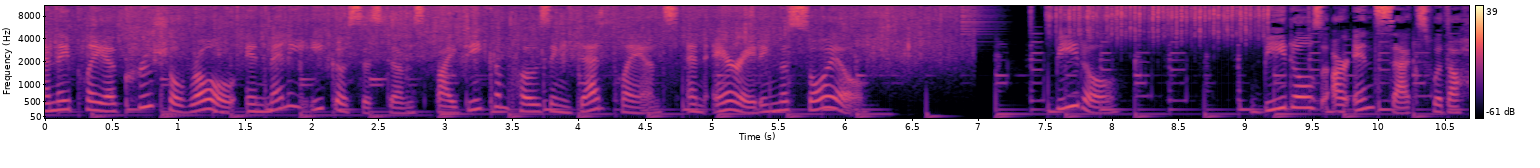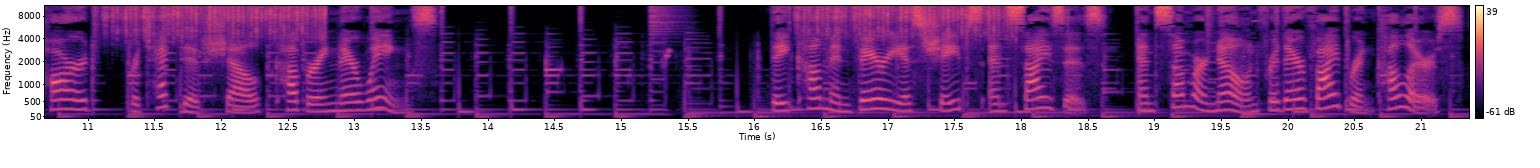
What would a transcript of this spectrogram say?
and they play a crucial role in many ecosystems by decomposing dead plants and aerating the soil. Beetle Beetles are insects with a hard, protective shell covering their wings. They come in various shapes and sizes, and some are known for their vibrant colors.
